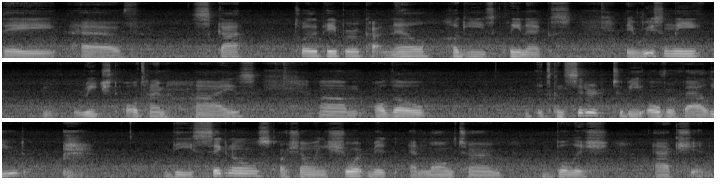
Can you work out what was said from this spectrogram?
They have Scott toilet paper, Cottonelle, Huggies, Kleenex. They recently reached all-time highs, um, although it's considered to be overvalued the signals are showing short, mid, and long term bullish action.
